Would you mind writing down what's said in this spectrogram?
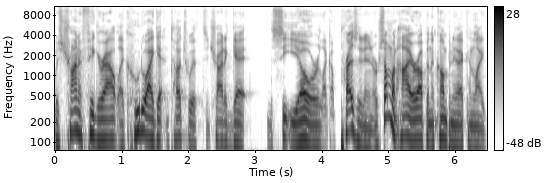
was trying to figure out like who do I get in touch with to try to get the CEO or like a president or someone higher up in the company that can like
